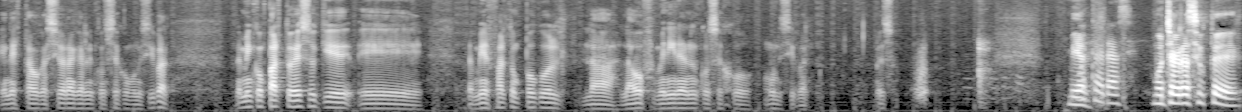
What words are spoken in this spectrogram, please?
en esta ocasión acá en el Consejo Municipal. También comparto eso que eh, también falta un poco la, la voz femenina en el Consejo Municipal. Eso. Muchas gracias. Muchas gracias a ustedes.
